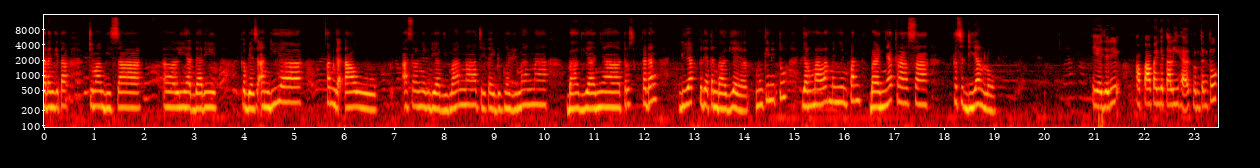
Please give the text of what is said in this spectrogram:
kadang kita cuma bisa eh, lihat dari kebiasaan dia kan nggak tahu asalnya dia gimana cerita hidupnya gimana bahagianya. Terus kadang dia kelihatan bahagia ya. Mungkin itu yang malah menyimpan banyak rasa kesedihan loh. Iya, jadi apa-apa yang kita lihat belum tentu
